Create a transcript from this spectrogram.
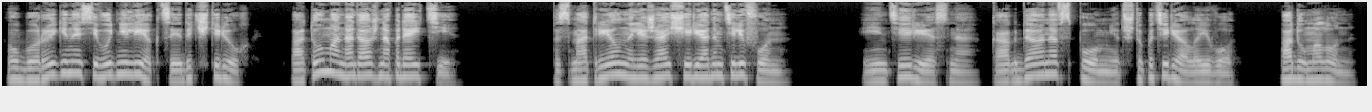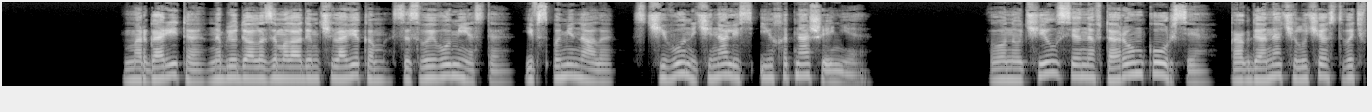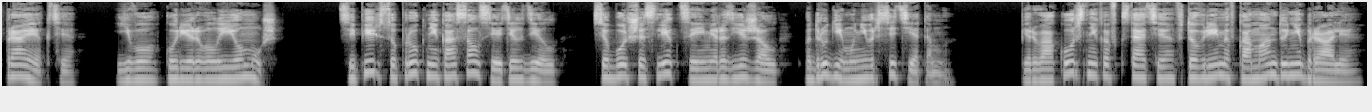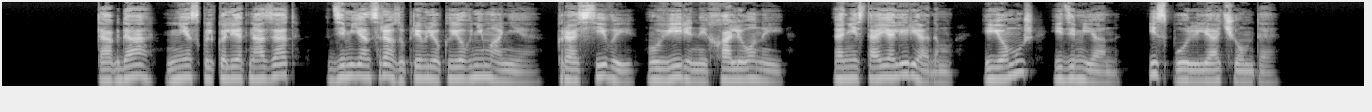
У Бурыгина сегодня лекция до четырех. Потом она должна подойти. Посмотрел на лежащий рядом телефон. «Интересно, когда она вспомнит, что потеряла его?» – подумал он. Маргарита наблюдала за молодым человеком со своего места и вспоминала, с чего начинались их отношения. Он учился на втором курсе, когда начал участвовать в проекте. Его курировал ее муж. Теперь супруг не касался этих дел, все больше с лекциями разъезжал по другим университетам. Первокурсников, кстати, в то время в команду не брали. Тогда, несколько лет назад, Демьян сразу привлек ее внимание. Красивый, уверенный, холёный. Они стояли рядом, ее муж и Демьян и спорили о чем-то.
